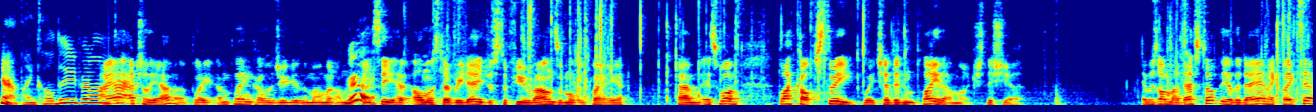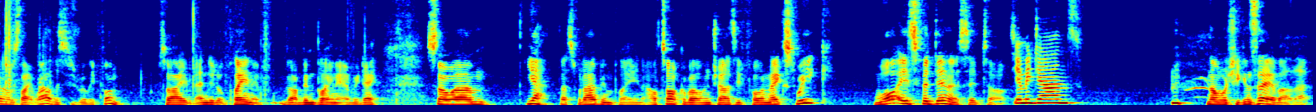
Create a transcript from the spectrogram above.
You're not playing Call of Duty for a long I time. I actually am. I play, I'm playing Call of Duty at the moment on the Really? PC almost every day, just a few rounds of multiplayer. Yeah, um, it's one Black Ops Three, which I didn't play that much this year. It was on my desktop the other day, and I clicked it, and I was like, "Wow, this is really fun." So I ended up playing it. I've been playing it every day. So um, yeah, that's what I've been playing. I'll talk about Uncharted 4 next week. What is for dinner, Sid Talk? Jimmy John's, Not much you can say about that.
